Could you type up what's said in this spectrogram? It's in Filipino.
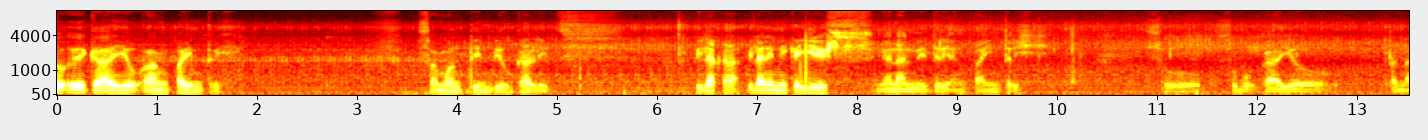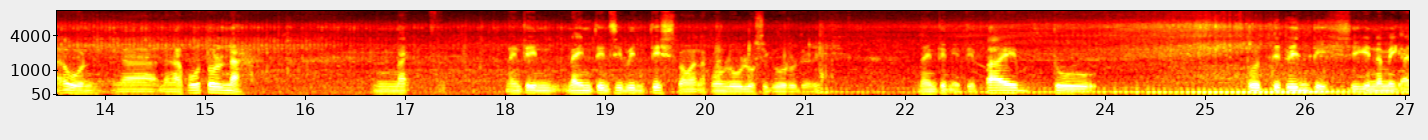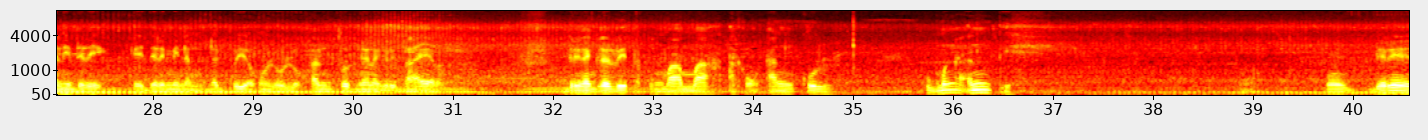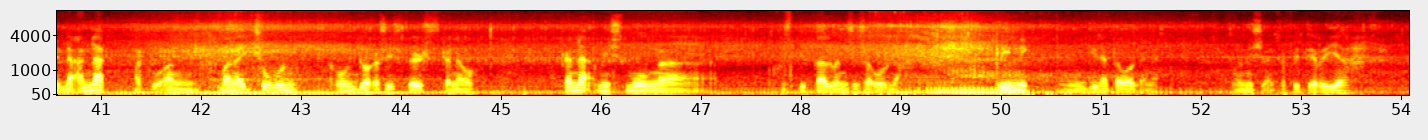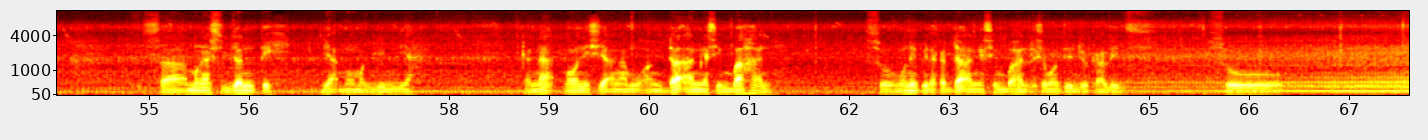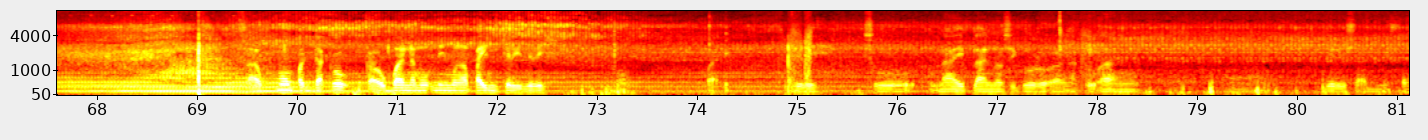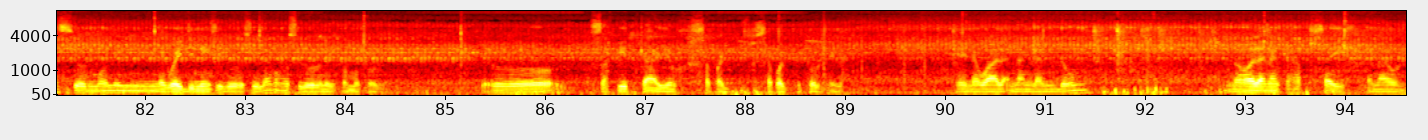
Doon kaayo ang pine tree sa Mountain View College. Pila ka pila ni ka years nga naa ni ang pine tree. So subo kayo tanawon nga nangaputol na. na 19 1970s pa man akong lulo siguro diri. 1985 to 2020 sige na mig ani diri kay diri mi nagpuyo akong lulo hantod nga nag-retire. Diri nag-graduate akong mama akong uncle ug mga auntie. Ug diri na anak ako ang mga igsuon akong duha ka sisters kana o kana mismo nga hospital man sa una. Clinic yung ginatawag ana. Ano siya cafeteria. Sa mga estudyante diya mo maglinya kana mao ni siya ang amo ang daan nga simbahan. So mo ni pinakadaan nga simbahan sa Mountain View College. So sa mong pagdako kauban na mo ning mga pine tree diri. Diri. So naay plano siguro ang ako ang ah, diri sa administrasyon. Mo ning nag-widening siguro sila mga siguro nagpamotol pero sakit kayo sa pag sa pagputol nila. Kaya nawala ng landong nawala ng kahapsay tanawon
